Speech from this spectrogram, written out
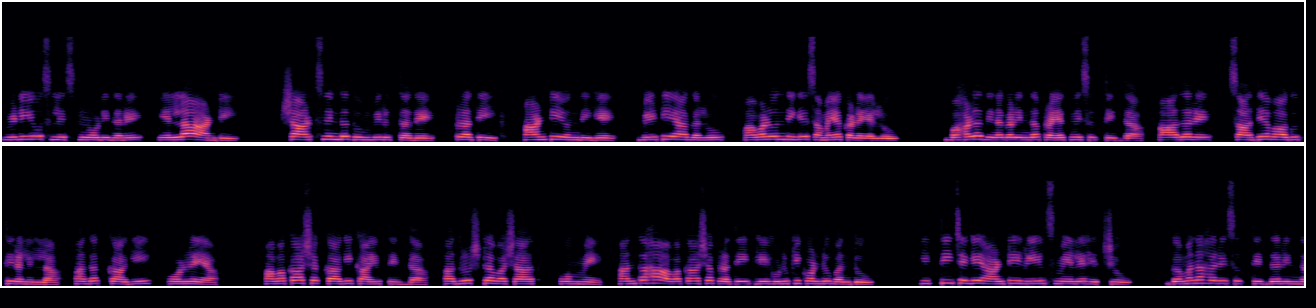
ವಿಡಿಯೋಸ್ ಲಿಸ್ಟ್ ನೋಡಿದರೆ, ಎಲ್ಲಾ ಆಂಟಿ ಶಾರ್ಟ್ಸ್ನಿಂದ ತುಂಬಿರುತ್ತದೆ. ಪ್ರತಿ ಆಂಟಿಯೊಂದಿಗೆ ಭೇಟಿಯಾಗಲು ಅವಳೊಂದಿಗೆ ಸಮಯ ಕಳೆಯಲು ಬಹಳ ದಿನಗಳಿಂದ ಪ್ರಯತ್ನಿಸುತ್ತಿದ್ದ. ಆದರೆ ಸಾಧ್ಯವಾಗುತ್ತಿರಲಿಲ್ಲ. ಅದಕ್ಕಾಗಿ ಒಳ್ಳೆಯ ಅವಕಾಶಕ್ಕಾಗಿ ಕಾಯುತ್ತಿದ್ದ. ಅದೃಷ್ಟವಶಾತ್ ಒಮ್ಮೆ ಅಂತಹ ಅವಕಾಶ ಪ್ರತೀಕ್ಗೆ ಹುಡುಕಿಕೊಂಡು ಬಂತು ಇತ್ತೀಚೆಗೆ ಆಂಟಿ ರೀಲ್ಸ್ ಮೇಲೆ ಹೆಚ್ಚು ಗಮನ ಹರಿಸುತ್ತಿದ್ದರಿಂದ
